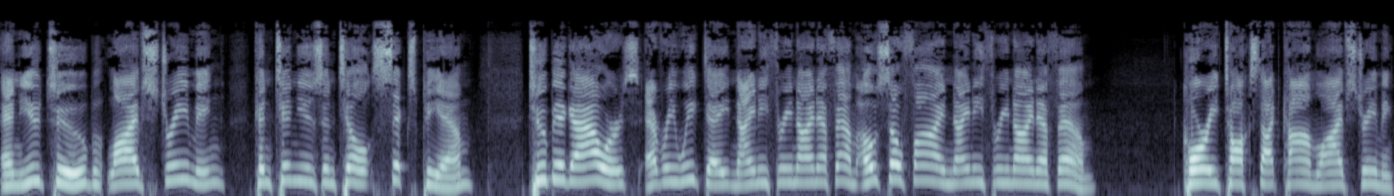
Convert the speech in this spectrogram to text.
and YouTube live streaming continues until 6 p.m. Two big hours every weekday, 93.9 FM. Oh, so fine, 93.9 FM. KaareTalks.com live streaming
